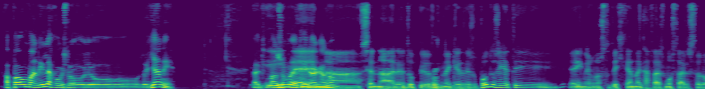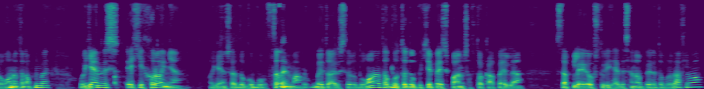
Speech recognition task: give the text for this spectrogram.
θα πάω Μανίλα χωρίς το, το Γιάννη; Θα ετοιμάζουμε, Είναι τι να κάνω; ένα σενάριο το οποίο δείχνει να κερδίζει πόντους γιατί έγινε γνωστό ότι έχει κάνει ένα καθαρισμό στο αριστερό γόνατο. Να πούμε, ο Γιάννης έχει χρόνια, ο Γιάννης Αντοκούμπο, θέμα με το αριστερό του γόνατο από τότε που είχε πέσει πάνω σε αυτό το καπέλα στα playoffs του 2001 που πήρε το πρωτάθλημα.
